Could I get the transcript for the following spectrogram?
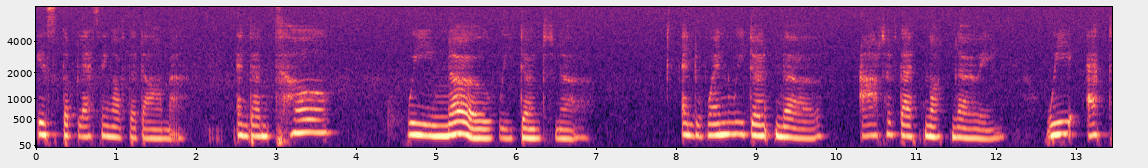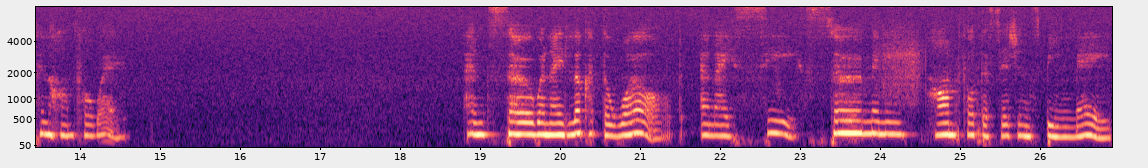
is the blessing of the Dharma. And until we know, we don't know. And when we don't know, out of that not knowing, we act in harmful ways. And so when I look at the world and I see so many harmful decisions being made,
